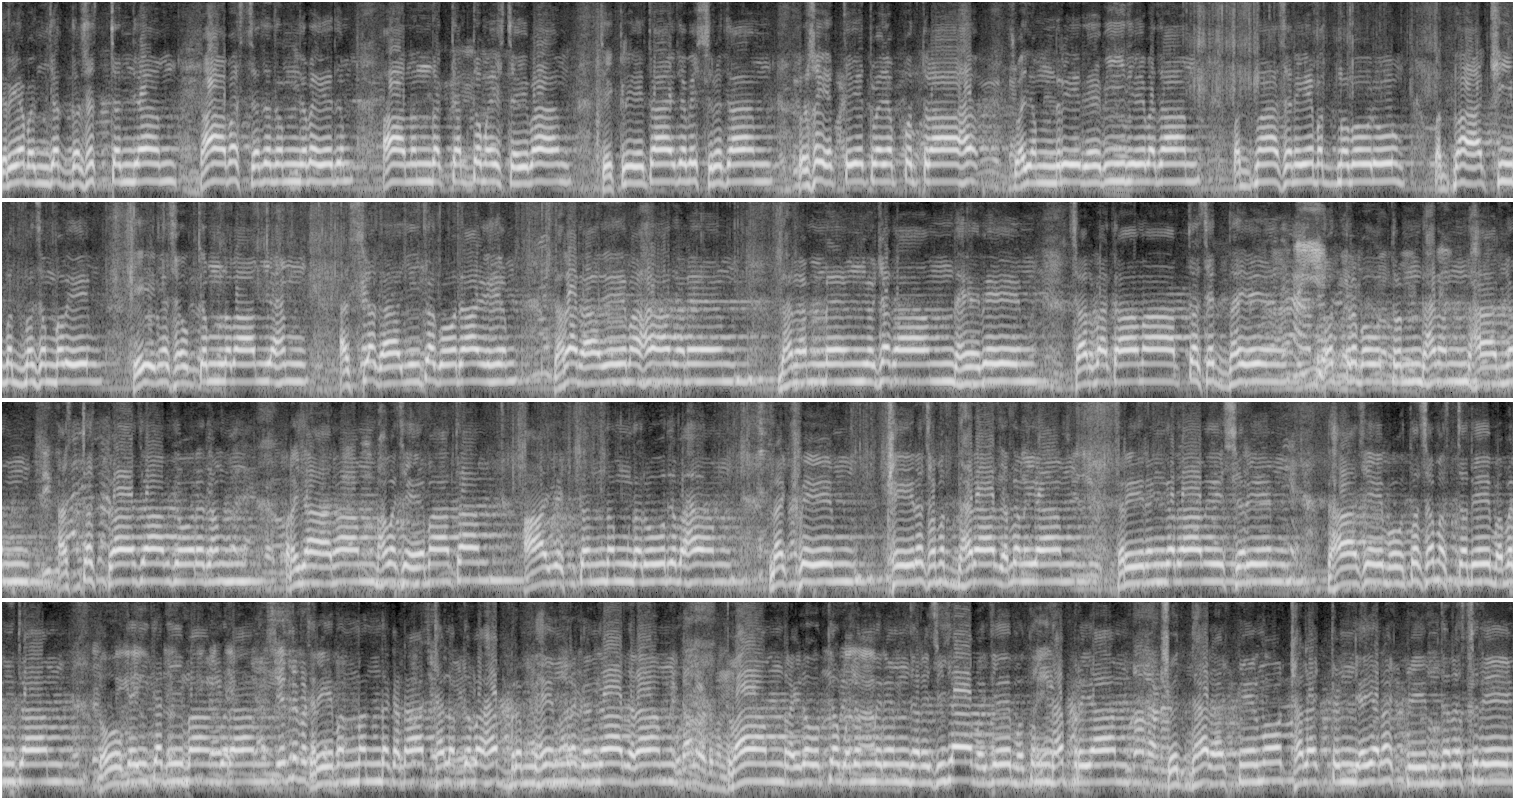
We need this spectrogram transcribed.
त्रयपञ्चदशश्चन्द्रां कामश्चततं जपयेदम् आनन्दकर्तुमैश्चैव चिक्लीताय च विश्रुतां कृषयत्ते त्वयः पुत्राः, स्वयं नृदेवी देवतां पद्मासने पद्मपौरो पद्माक्षी पद्मसम्भवे हीन सौख्यं अस्य दायी च गोदायहं धनं मे युषतां देवीं सर्वकामाप्तसिद्धये पुत्र पौत्रं धनं धान्यम् अस्तत्वाचार्योरथं प्रजानां भवसे माताम् आयुष्कन्दं लक्ष्मीं श्रीरङ्गरामेश्वरीं धासे भूतसमस्तदे लोकैकदीपाङ्गुरां ब्रह्मेन्द्रगङ्गाधरां त्वां धरसिजा भजे मुकुन्द मुकुन्दप्रियाँ शुद्धलक्ष्मीर्मोक्षलक्ष्मीं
